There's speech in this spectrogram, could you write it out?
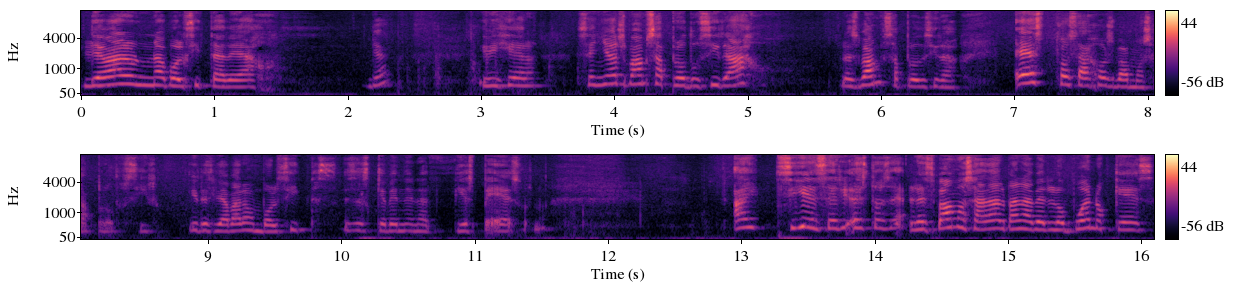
Llevaron una bolsita de ajo, ¿ya? Y dijeron, señores, vamos a producir ajo, les vamos a producir ajo. Estos ajos vamos a producir. Y les llevaron bolsitas, esas que venden a 10 pesos, ¿no? Ay, sí, en serio, estos les vamos a dar, van a ver lo bueno que es.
